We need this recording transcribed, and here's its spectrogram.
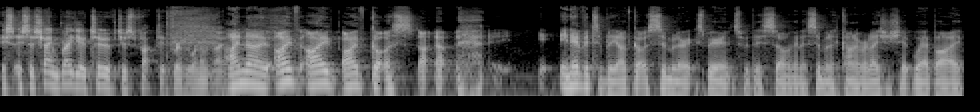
It's it's a shame Radio Two have just fucked it for everyone, haven't they? I know. I've I've I've got a uh, uh, inevitably I've got a similar experience with this song and a similar kind of relationship whereby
